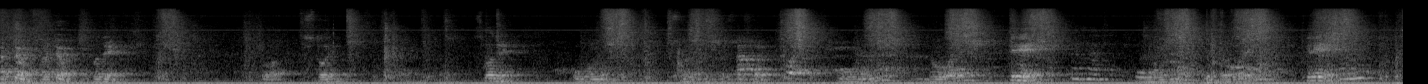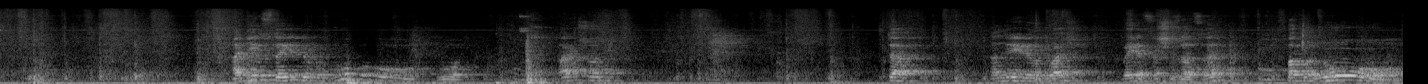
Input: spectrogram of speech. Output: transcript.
Артем, Артем, смотри. Вот, стой. Смотри. Уну. Стой, стой, стой, стой, стой. Уну, дой, три. Уну, дой, три. Один стоит, другой. Во-во-во-во. Вот. Хорошо. Так, Андрей Велоковач, боец ашизация. Поклон... Ну,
